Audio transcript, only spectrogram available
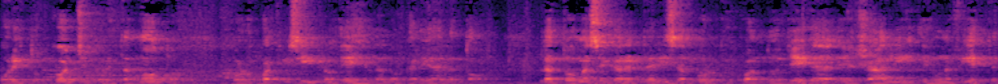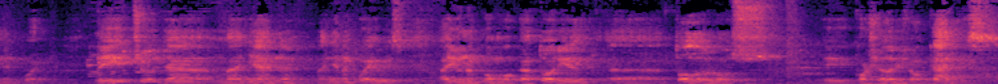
por, estos coches, por estas motos, por los cuatriciclos es en la localidad de La Toma. La Toma se caracteriza porque cuando llega el rally es una fiesta en el pueblo. De hecho, ya mañana, mañana jueves, hay una convocatoria a todos los eh, corredores locales,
